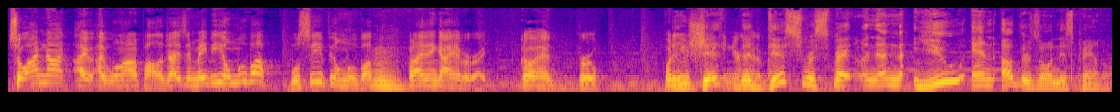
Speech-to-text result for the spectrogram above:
So I'm not, I, I will not apologize, and maybe he'll move up. We'll see if he'll move up, hmm. but I think I have it right. Go ahead, Brew. What are you dis- shaking your the head about? disrespect, and then you and others on this panel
